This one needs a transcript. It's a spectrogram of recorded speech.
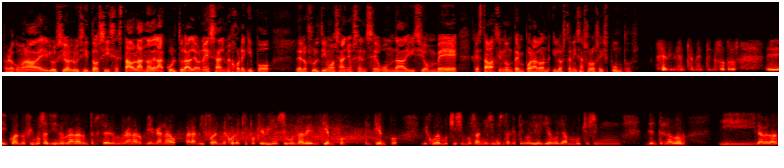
Pero cómo no va a haber ilusión, Luisito, si se está hablando de la Cultural Leonesa, el mejor equipo de los últimos años en Segunda División B, que estaba haciendo un temporadón y los tenéis a solo seis puntos. Evidentemente, nosotros eh, cuando fuimos allí nos ganaron tercero, nos ganaron bien ganado. Para mí fue el mejor equipo que vi en Segunda B en tiempo, en tiempo y jugué muchísimos años en esta categoría, llevo ya muchos en, de entrenador y la verdad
